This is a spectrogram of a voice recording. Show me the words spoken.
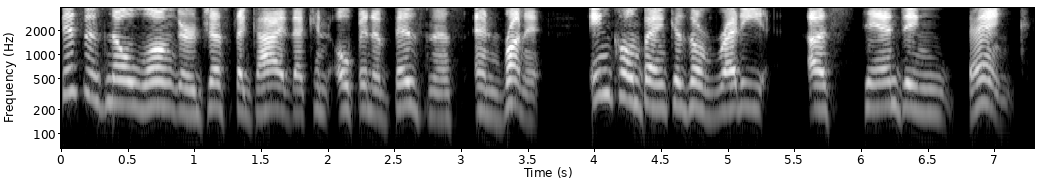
This is no longer just a guy that can open a business and run it. Inkombank is already a standing bank.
